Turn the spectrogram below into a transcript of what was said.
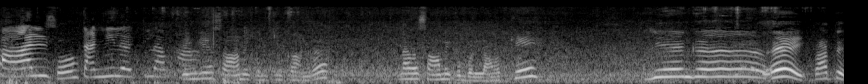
பால் So? தண்ணியில வைக்கலாம் எங்கேயும் சாமி கும்பிட்டுருக்காங்க. நம்ம சாமி கும்பிடலாம் ஓகே ஏங்க ஏய் பார்த்து.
